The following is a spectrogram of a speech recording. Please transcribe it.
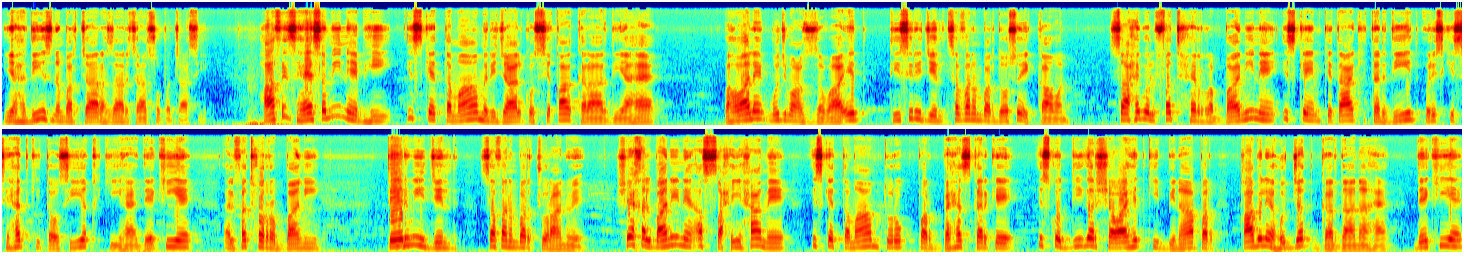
یہ حدیث نمبر 4485 حافظ حیثمی نے بھی اس کے تمام رجال کو سقہ قرار دیا ہے۔ بحوال مجمع الزوائد، تیسری جلد، صفحہ نمبر دو سو اکاون۔ صاحب الفتح الربانی نے اس کے انقطاع کی تردید اور اس کی صحت کی توثیق کی ہے۔ دیکھیے، الفتح الربانی، تیرہویں جلد، صفحہ نمبر چورانوے۔ شیخ البانی نے الصحیحہ میں اس کے تمام ترک پر بحث کر کے اس کو دیگر شواہد کی بنا پر قابل حجت گردانا ہے۔ دیکھیے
